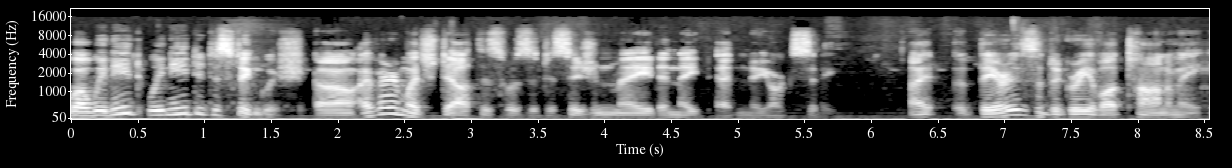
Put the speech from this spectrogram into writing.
Well, we need we need to distinguish. Uh, I very much doubt this was a decision made in at New York City. I, there is a degree of autonomy,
